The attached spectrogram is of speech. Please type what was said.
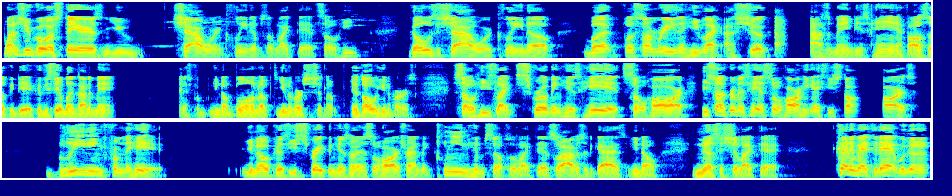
Why don't you go upstairs and you shower and clean up stuff like that? So he goes to shower, clean up. But for some reason, he like, I shook Ozymandias' hand for all the stuff he did because he still blamed. Man for, you know, blowing up the universe, shit, his old universe. So he's like scrubbing his head so hard. He starts scrubbing his head so hard, he actually starts bleeding from the head you know, cause he's scraping his hand so hard trying to clean himself so like that. So obviously the guy's, you know, nuts and shit like that. Cutting back to that, we're to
